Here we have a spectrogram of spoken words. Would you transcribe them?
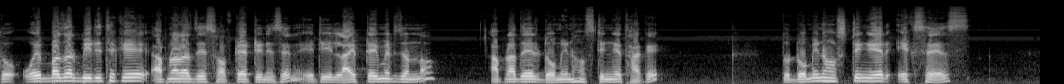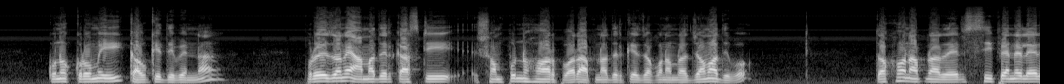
তো ওয়েব বাজার বিডি থেকে আপনারা যে সফটওয়্যারটি নিয়েছেন, এটি লাইফ টাইমের জন্য। আপনাদের ডোমিন হোস্টিংয়ে থাকে। তো ডোমিন হোস্টিংয়ের এক্সেস কোনো ক্রমেই কাউকে দেবেন না। প্রয়োজনে আমাদের কাজটি সম্পূর্ণ হওয়ার পর আপনাদেরকে যখন আমরা জমা দেব, তখন আপনাদের সি প্যানেলের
